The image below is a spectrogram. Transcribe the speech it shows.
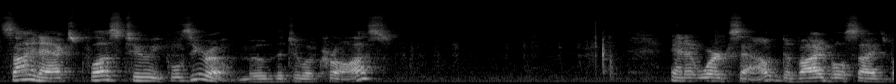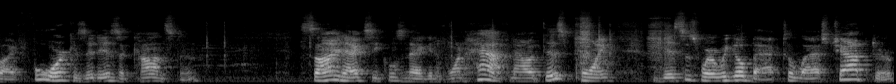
sine x plus 2 equals 0. Move the 2 across. And it works out. Divide both sides by 4 because it is a constant. Sine x equals negative 1 half. Now at this point, this is where we go back to last chapter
